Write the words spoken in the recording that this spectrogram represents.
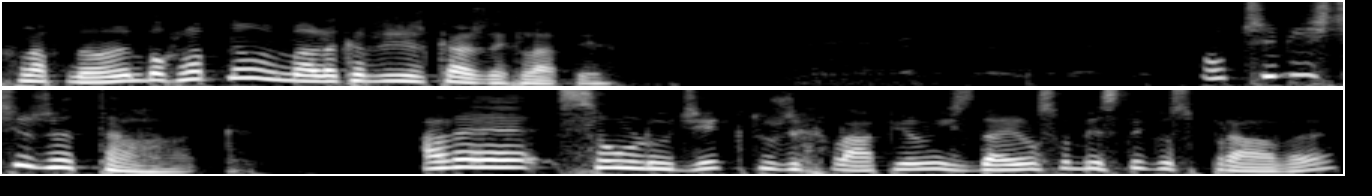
Chlapnąłem, bo chlapnąłem, ale przecież każdy chlapie. Oczywiście, że tak. Ale są ludzie, którzy chlapią i zdają sobie z tego sprawę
